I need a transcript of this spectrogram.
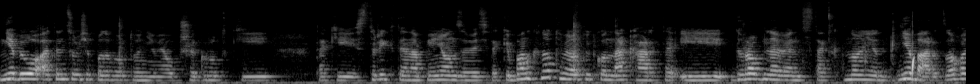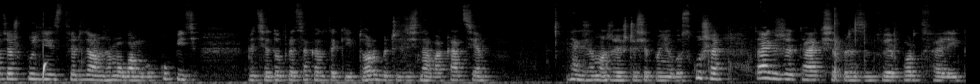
nie było, a ten co mi się podobał to nie miał przegródki, taki stricte na pieniądze, wiecie, takie banknoty miał tylko na kartę i drobne, więc tak, no nie, nie bardzo, chociaż później stwierdziłam, że mogłam go kupić, wiecie, do plecaka, do takiej torby, czy gdzieś na wakacje, także może jeszcze się po niego skuszę, także tak się prezentuje portfelik,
